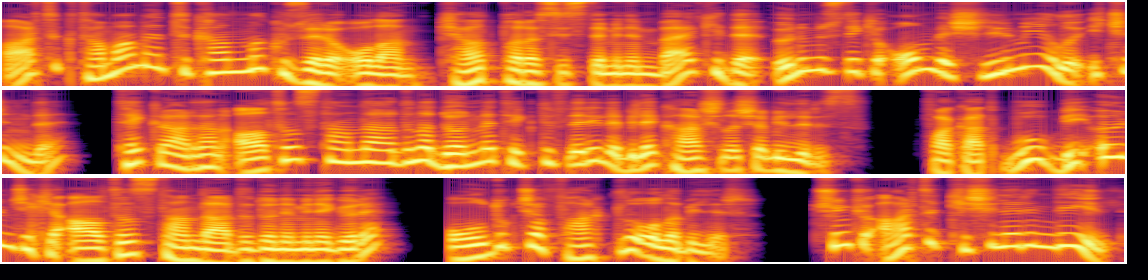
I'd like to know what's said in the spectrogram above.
Artık tamamen tıkanmak üzere olan kağıt para sisteminin belki de önümüzdeki 15-20 yılı içinde tekrardan altın standardına dönme teklifleriyle bile karşılaşabiliriz. Fakat bu bir önceki altın standardı dönemine göre oldukça farklı olabilir. Çünkü artık kişilerin değil,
